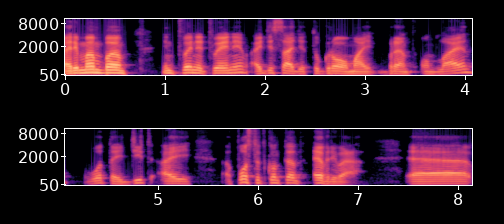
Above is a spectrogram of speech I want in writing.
I remember in 2020, I decided to grow my brand online. What I did, I uh, posted content everywhere. Uh,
